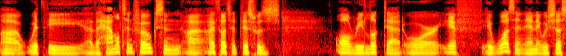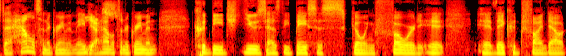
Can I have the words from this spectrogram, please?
uh, with the uh, the Hamilton folks? And uh, I thought that this was all relooked at, or if it wasn't, and it was just a Hamilton agreement, maybe yes. a Hamilton agreement could be used as the basis going forward. It, it, they could find out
